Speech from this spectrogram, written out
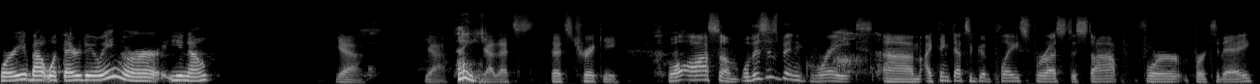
worry about what they're doing or you know? Yeah. Yeah. Yeah. That's, that's tricky. Well, awesome. Well, this has been great. Um, I think that's a good place for us to stop for for today.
